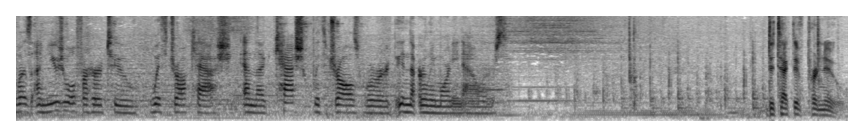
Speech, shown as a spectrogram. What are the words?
was unusual for her to withdraw cash, and the cash withdrawals were in the early morning hours. Detective Pernew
